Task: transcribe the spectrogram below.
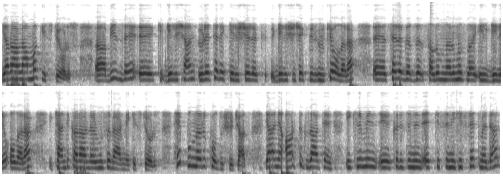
yararlanmak istiyoruz. Ee, Biz de e, gelişen, üreterek gelişerek gelişecek bir ülke olarak e, sera gazı salımlarımızla ilgili olarak kendi kararlarımızı vermek istiyoruz. Hep bunları konuşacağız. Yani artık zaten iklimin e, krizinin etkisini hissetmeden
